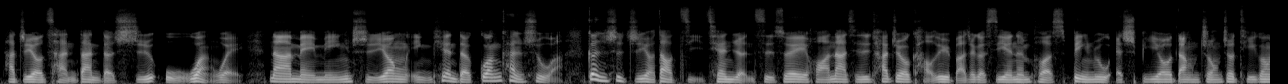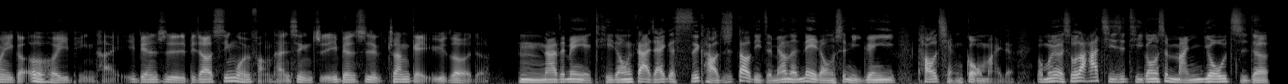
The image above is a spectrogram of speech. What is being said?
它只有惨淡的十五万位。那每名使用影片的观看数啊，更是只有到几千人次。所以华纳其实他就考虑把这个 CNN Plus 并入 HBO 当中，就提供一个二合一平台，一边是比较新闻访谈性质，一边是专给娱乐的。嗯，那这边也提供大家一个思考，就是到底怎么样的内容是你愿意掏钱购买的？我们有说到，它其实提供是蛮优质的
